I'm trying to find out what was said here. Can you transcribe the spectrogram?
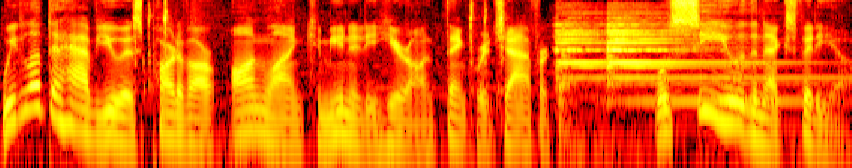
We'd love to have you as part of our online community here on Think Rich Africa. We'll see you in the next video.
